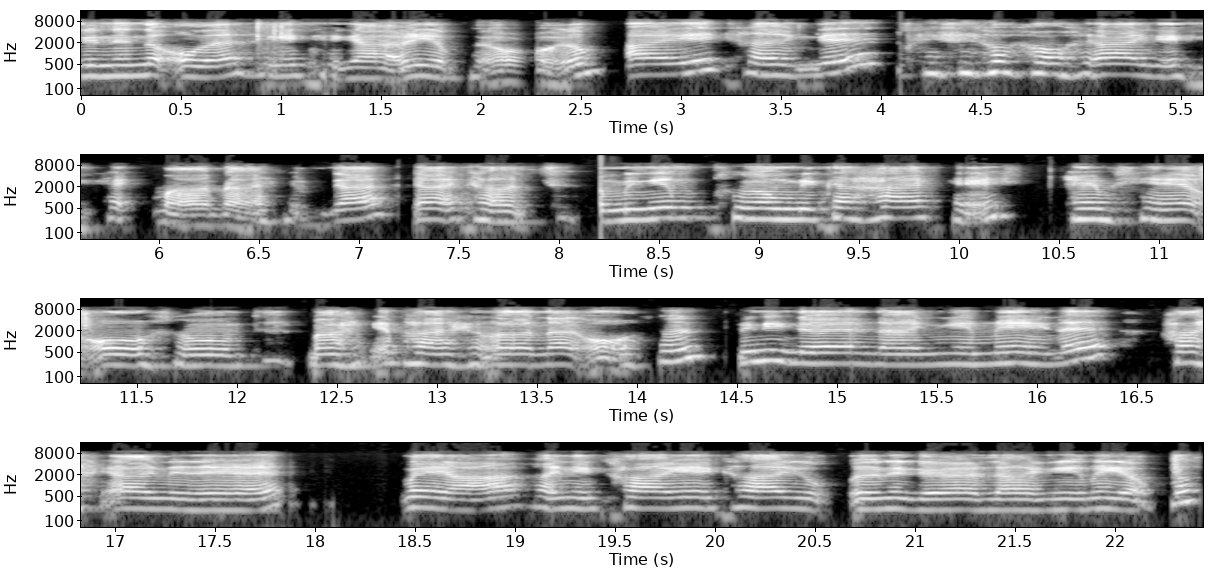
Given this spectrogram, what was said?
gönüllü olarak fizik tedavi yapıyorum. Ayrıca de psikososyal destek manasında zaten benim kurumdaki herkes hemşire olsun, başka personeller olsun beni görevlendirmeyle hastanelere veya hani KYK yurtlarına görevlendirme yapıp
